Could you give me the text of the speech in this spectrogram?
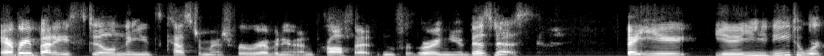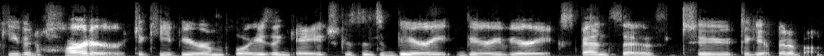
everybody still needs customers for revenue and profit and for growing your business but you you know you need to work even harder to keep your employees engaged because it's very very very expensive to to get rid of them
